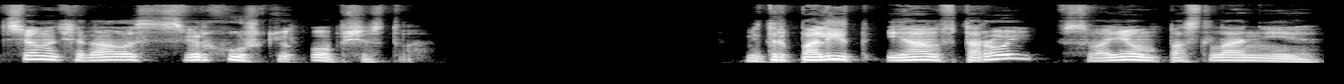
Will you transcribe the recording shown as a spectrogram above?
все начиналось с верхушки общества. Митрополит Иоанн II в своем послании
